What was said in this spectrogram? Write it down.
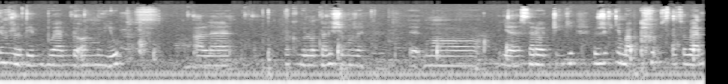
Wiem, że lepiej by było jakby on mówił, ale jak oglądaliście może y, moje stare odcinki, już ich nie ma, skasowałem,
